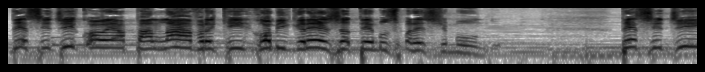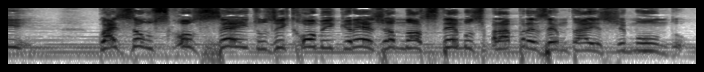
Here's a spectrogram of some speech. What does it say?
Decidir qual é a palavra que, como igreja, temos para este mundo. Decidir quais são os conceitos e, como igreja, nós temos para apresentar este mundo.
